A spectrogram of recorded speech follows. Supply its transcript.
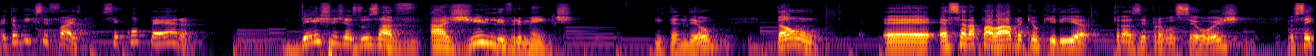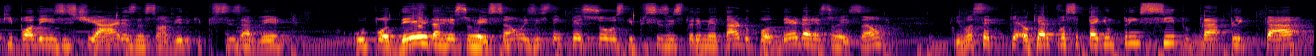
Então o que, que você faz? Você coopera, deixa Jesus agir livremente, entendeu? Então é, essa era a palavra que eu queria trazer para você hoje. Eu sei que podem existir áreas na sua vida que precisa haver o poder da ressurreição. Existem pessoas que precisam experimentar do poder da ressurreição. E você, eu quero que você pegue um princípio para aplicar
